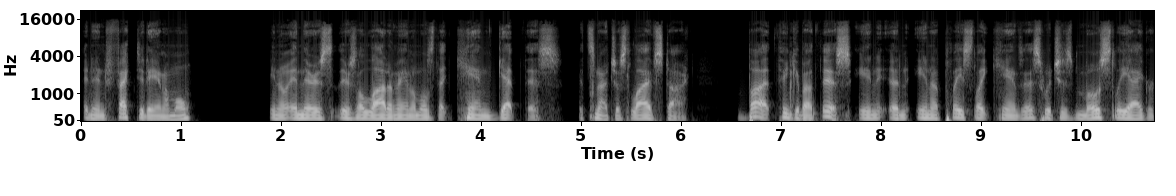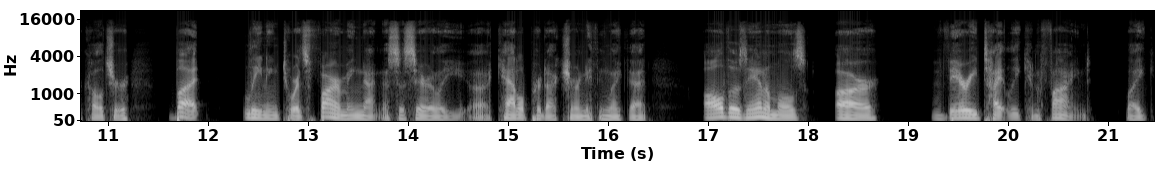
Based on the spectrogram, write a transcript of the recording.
an infected animal, you know, and there's there's a lot of animals that can get this. It's not just livestock. But think about this in an, in a place like Kansas, which is mostly agriculture, but leaning towards farming, not necessarily uh, cattle production or anything like that. All those animals are very tightly confined. Like,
